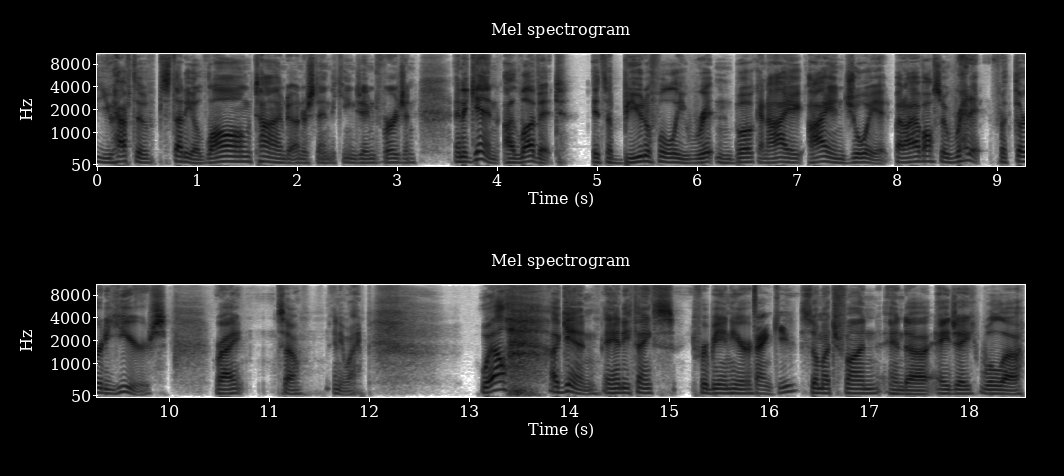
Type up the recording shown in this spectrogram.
you have to study a long time to understand the King James Version. And again, I love it. It's a beautifully written book and I, I enjoy it. But I've also read it for 30 years. Right. So anyway. Well, again, Andy, thanks for being here Thank you. so much fun and uh aj we'll uh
